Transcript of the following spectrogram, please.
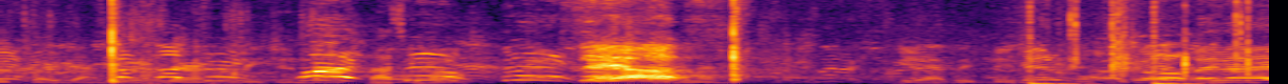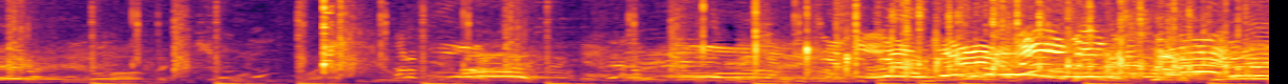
we played down there. They're in the region basketball. See ya! And then, yeah, they, they, above, like the score, we'll have to go. Get down, get down, yeah! Nice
